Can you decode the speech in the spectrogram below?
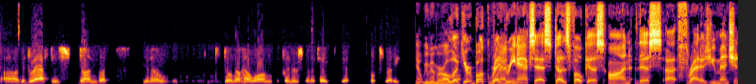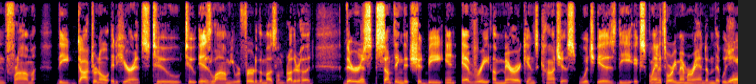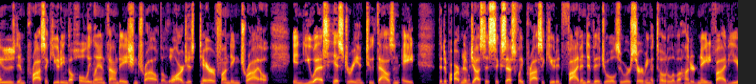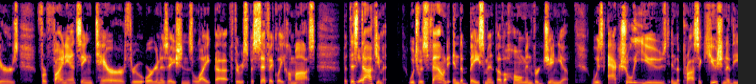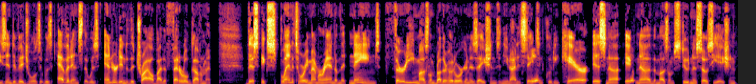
Uh, the draft is done, but you know, don't know how long the printer's going to take to get books ready. Yeah, we remember all. Look, your book, Red Green Axis, does focus on this uh, threat, as you mentioned, from the doctrinal adherence to to Islam. You refer to the Muslim Brotherhood. There's something that should be in every American's conscious, which is the explanatory memorandum that was Yeah. used in prosecuting the Holy Land Foundation trial, the largest terror funding trial in U.S. history in 2008. The Department of Justice successfully prosecuted five individuals who are serving a total of 185 years for financing terror through organizations like, uh, through specifically Hamas. But this document, which was found in the basement of a home in Virginia, was actually used in the prosecution of these individuals. It was evidence that was entered into the trial by the federal government. This explanatory memorandum that names 30 Muslim Brotherhood organizations in the United States, including CAIR, ISNA, ICNA, the Muslim Student Association.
